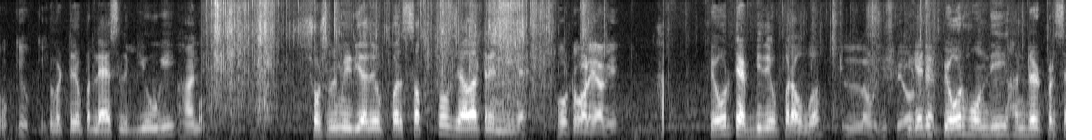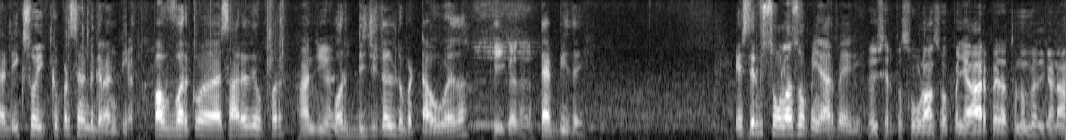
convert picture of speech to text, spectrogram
Okay okay. ਦੁਪੱਟੇ ਦੇ ਉੱਪਰ ਲੈਸ ਲੱਗੀ ਹੋਊਗੀ। ਹਾਂਜੀ। ਸੋਸ਼ਲ ਮੀਡੀਆ ਦੇ ਉੱਪਰ ਸਭ ਤੋਂ ਜ਼ਿਆਦਾ ਟ੍ਰੈਂਡਿੰਗ ਹੈ। ਫੋਟੋ ਵਾਲੇ ਆ ਗਏ। ਪਿਓਰ ਟੈਬੀ ਦੇ ਉੱਪਰ ਆਊਗਾ। ਲਓ ਜੀ ਠੀਕ ਪਿਓਰ ਹੈ ਜੀ ਪਿਓਰ ਹੋਣ ਦੀ 100% 101% ਗਾਰੰਟੀ ਪਬ ਵਰਕ ਹੋਇਆ ਹੈ ਸਾਰੇ ਦੇ ਉੱਪਰ। ਹਾਂਜੀ ਔਰ ਹਾਂਜੀ ਡਿਜੀਟਲ ਦੁਪੱਟਾ ਹੋਊਗਾ ਇਹਦਾ। ਠੀਕ ਹੈ ਸਰ। ਟੈਬੀ ਦਾ ਹੀ। ਇਹ ਸਿਰਫ 1650 ਰੁਪਏ ਜੀ। ਲਓ ਜੀ ਸਿਰਫ 1650 ਰੁਪਏ ਦਾ ਤੁਹਾਨੂੰ ਮਿਲ ਜਾਣਾ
